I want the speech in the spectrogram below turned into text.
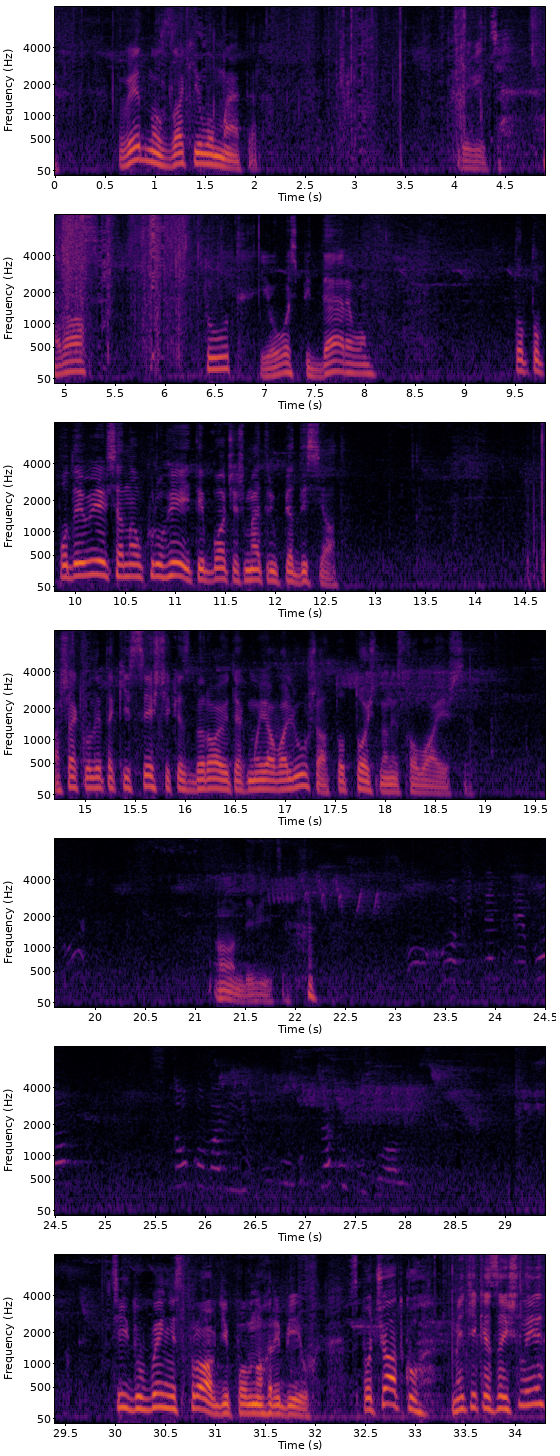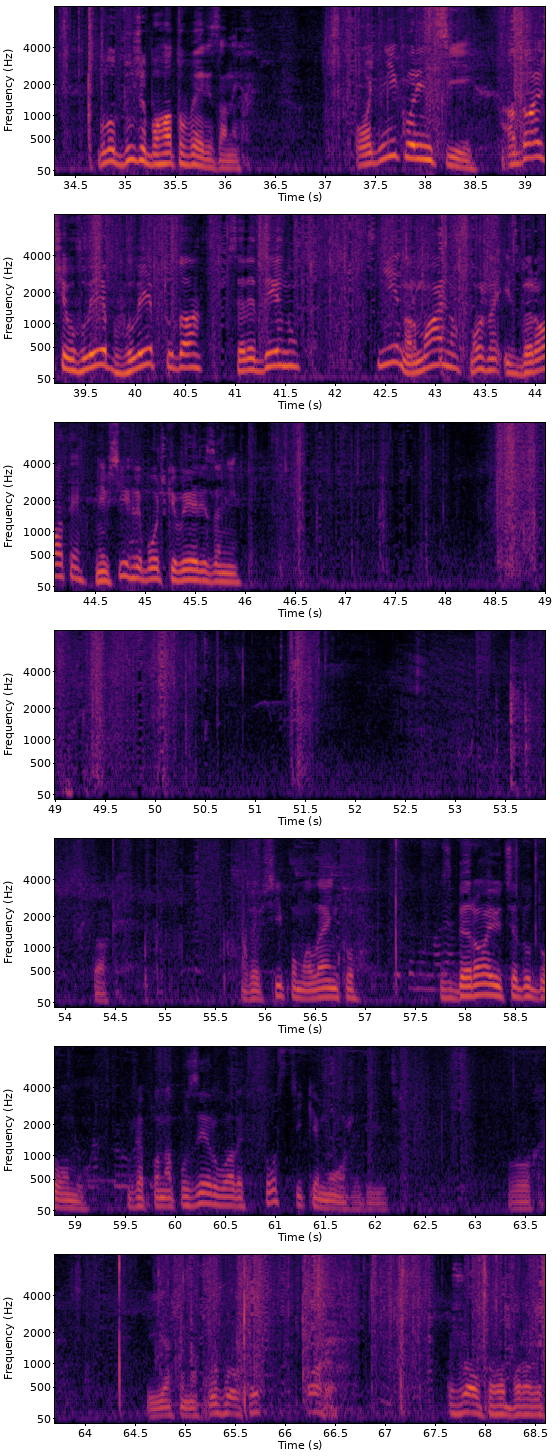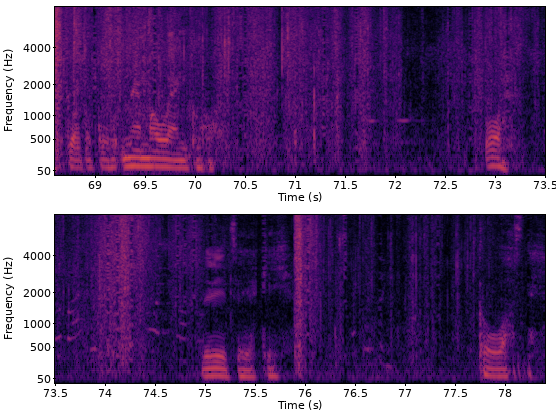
Видно за кілометр. Дивіться. Раз. Тут і ось під деревом. Тобто подивився навкруги і ти бачиш метрів 50. А ще коли такі сищики збирають, як моя валюша, то точно не сховаєшся. О, дивіться. Ого, під цим грибом 100 комарів було. Оце покупали. В цій дубині справді повно грибів. Спочатку ми тільки зайшли, було дуже багато вирізаних. Одні корінці, а далі вглиб, вглиб туди, всередину. Ні, нормально, можна і збирати. Не всі грибочки вирізані. Так. Вже всі помаленьку збираються додому. Вже понапозирували, хто стільки може, дивіться. Ох. І я ще нахожу тут жовтого боровичка такого немаленького. О. Дивіться який. Класний.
